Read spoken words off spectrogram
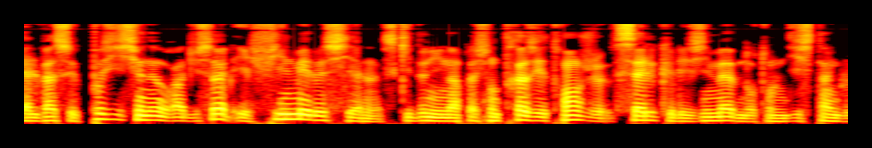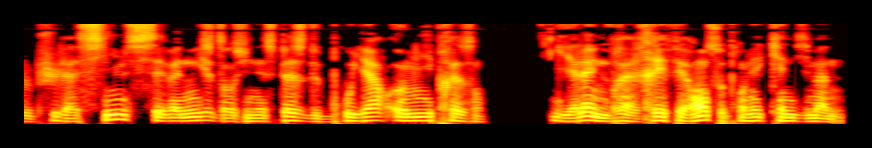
elle va se positionner au ras du sol et filmer le ciel, ce qui donne une impression très étrange, celle que les immeubles dont on ne distingue plus la cime s'évanouissent dans une espèce de brouillard omniprésent. Il y a là une vraie référence au premier Candyman.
